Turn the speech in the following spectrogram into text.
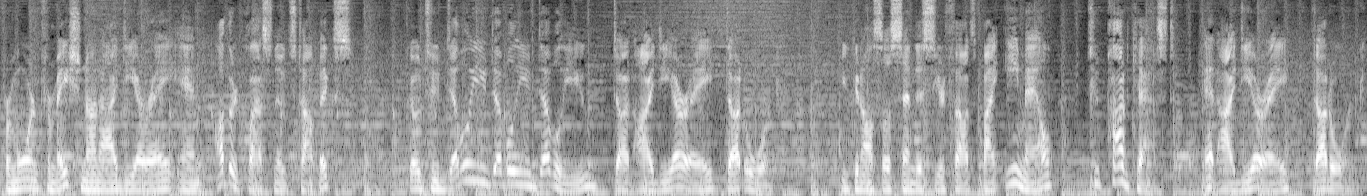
For more information on IDRA and other Class Notes topics, go to www.idra.org. You can also send us your thoughts by email to podcast at idra.org.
